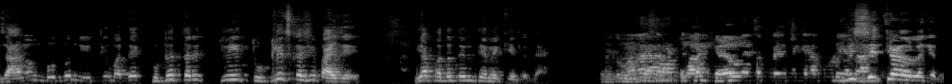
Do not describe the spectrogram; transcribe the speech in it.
जाणून बुजून युतीमध्ये कुठंतरी ती तुटलीच कशी पाहिजे या पद्धतीने त्याने केलेलं आहे. तुम्हाला असं वाटतं तुम्हाला खेळवण्याचा प्रयत्न केला पूर्ण या निश्चित खेळवलं गेलं.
